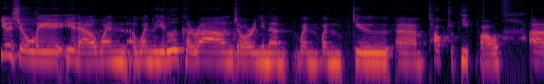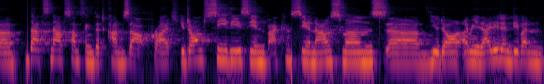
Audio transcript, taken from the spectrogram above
usually you know when when you look around or you know when when you um, talk to people uh, that's not something that comes up right you don't see this in vacancy announcements um, you don't i mean i didn't even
